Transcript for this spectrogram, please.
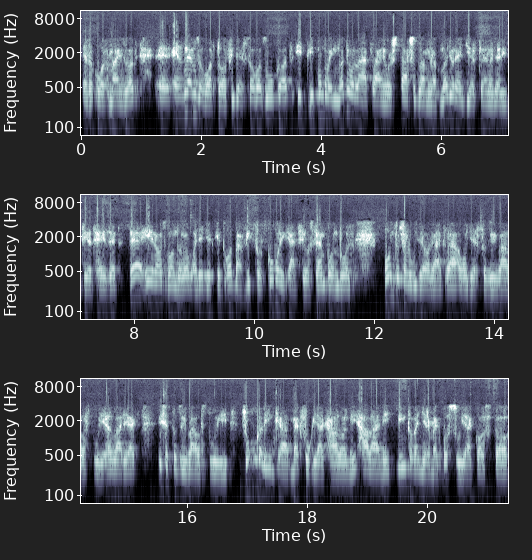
ez a kormányzat. Ez nem zavarta a Fidesz szavazókat. Itt, itt mondom, egy nagyon látványos, társadalmilag nagyon egyértelműen elítélt helyzet, de én azt gondolom, hogy egyébként Orbán Viktor kommunikáció szempontból pontosan úgy reagált rá, ahogy ezt az ő választói elvárják, és ezt az ő választói sokkal inkább meg fogják hálálni, hálálni mint amennyire megbosszulják azt a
